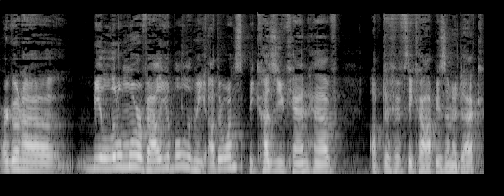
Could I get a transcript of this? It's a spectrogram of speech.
are going to be a little more valuable than the other ones because you can have up to 50 copies in a deck.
